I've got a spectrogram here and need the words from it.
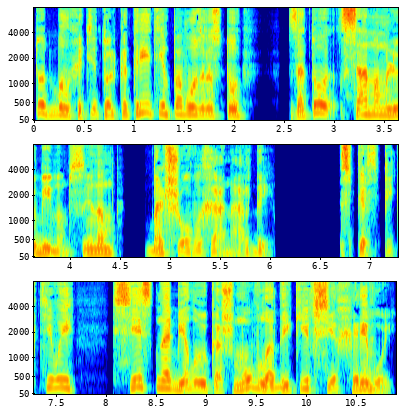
Тот был хоть и только третьим по возрасту, зато самым любимым сыном большого хана Орды, с перспективой сесть на белую кошму владыки всех Харевой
